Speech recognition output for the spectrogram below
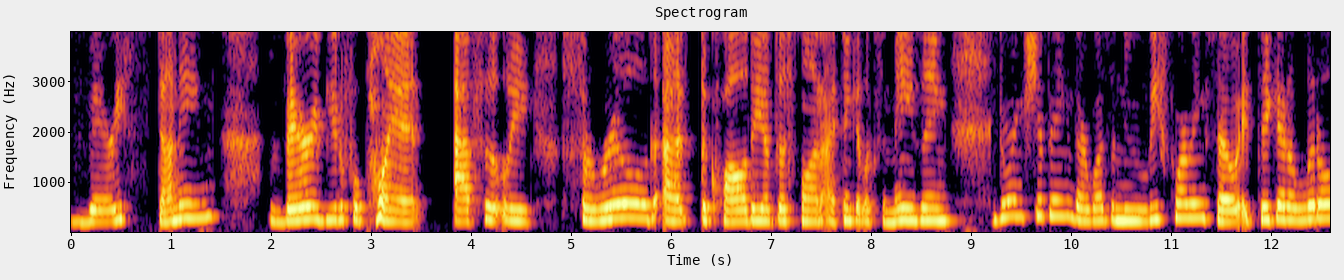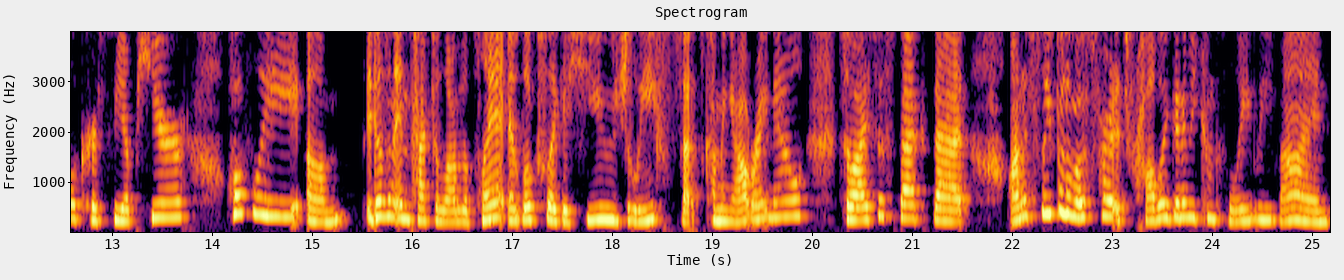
very stunning, very beautiful plant absolutely thrilled at the quality of this one. I think it looks amazing. During shipping, there was a new leaf forming, so it did get a little crispy up here. Hopefully, um, it doesn't impact a lot of the plant. It looks like a huge leaf that's coming out right now. So I suspect that honestly, for the most part, it's probably going to be completely fine.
